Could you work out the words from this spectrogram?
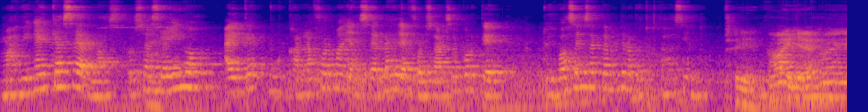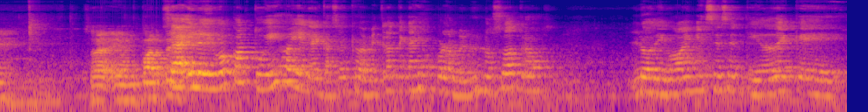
más bien hay que hacerlas. O sea, si hay hijos, hay que buscar la forma de hacerlas y de esforzarse porque tu hijo hace exactamente lo que tú estás haciendo. Sí, no, y es muy. O sea, es un parte. O sea, y lo digo con tu hijo y en el caso de que obviamente no tengas hijos, por lo menos nosotros, lo digo en ese sentido de que,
